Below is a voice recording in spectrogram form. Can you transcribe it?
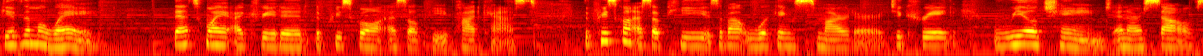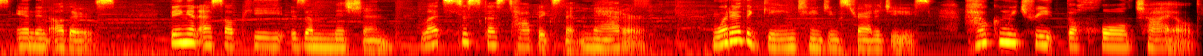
give them away. That's why I created the Preschool SLP podcast. The Preschool SLP is about working smarter to create real change in ourselves and in others. Being an SLP is a mission. Let's discuss topics that matter. What are the game changing strategies? How can we treat the whole child?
